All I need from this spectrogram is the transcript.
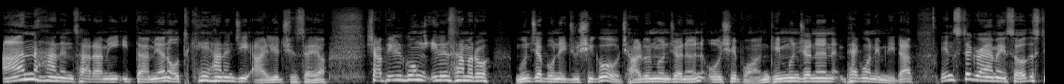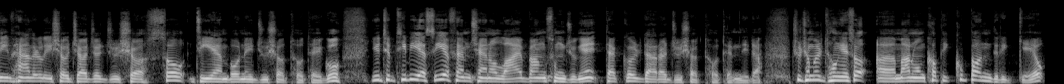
안 하는 사람이 있다면 어떻게 하는지 알려주세요. 샵 1013으로 문자 보내주시고 짧은 문자는 50원, 긴 문자는 100원입니다. 인스타그램에서 The Steve Hatherley Show 찾아주셔서 DM 보내주셔도 되고 유튜브 TBS EFM 채널 라이브 방송 중에 댓글 달아주셔도 됩니다. 추첨을 통해서 아, 만원 커피 쿠폰 드릴게요.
